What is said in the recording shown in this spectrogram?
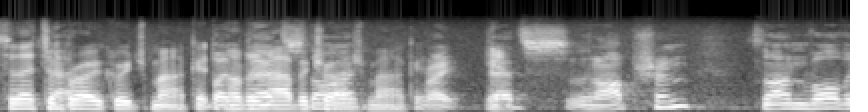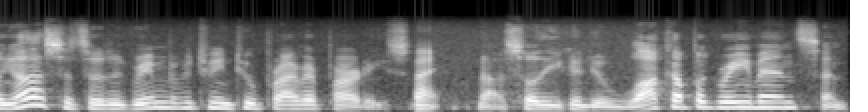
So that's a That- brokerage market, but not an that's arbitrage market. Right. Yeah. That's an option. It's not involving us. It's an agreement between two private parties. Right. Hmm. No, so you can do lockup agreements and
